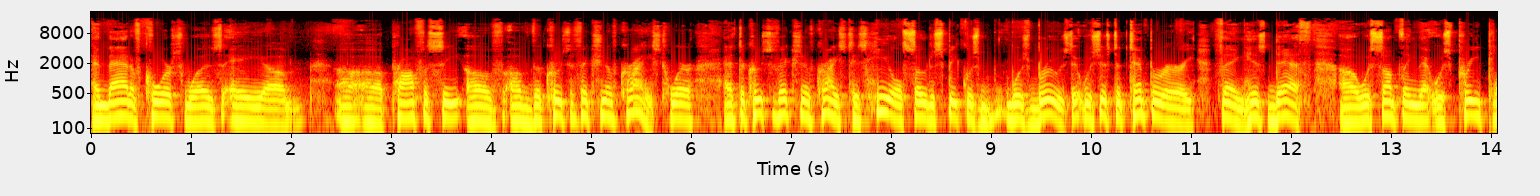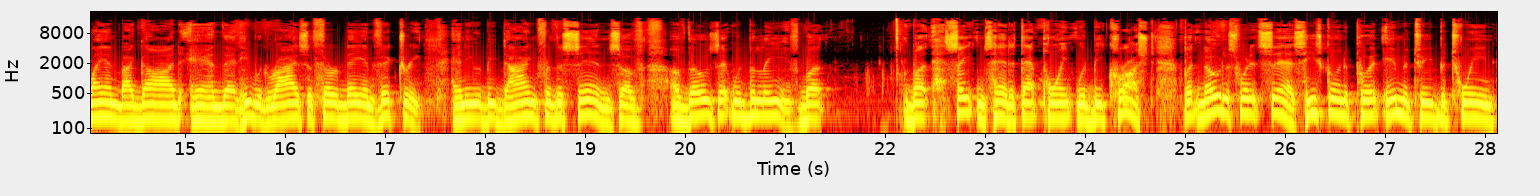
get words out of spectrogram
And that, of course, was a, um, a prophecy of, of the crucifixion of Christ, where at the crucifixion of Christ, his heel, so to speak, was, was bruised. It was just a temporary thing. His death uh, was something that was pre planned by God, and that he would rise the third day in victory, and he would be dying for the sins of, of those that would believe. But but Satan's head at that point would be crushed. But notice what it says. He's going to put enmity between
